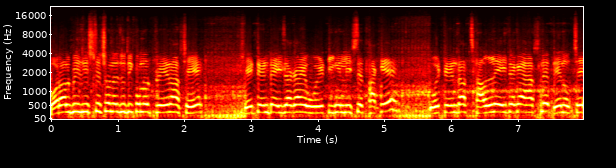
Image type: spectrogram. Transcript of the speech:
বড়াল ব্রিজ স্টেশনে যদি কোনো ট্রেন আসে, সেই ট্রেনটা এই জায়গায় ওয়েটিংয়ের লিস্টে থাকে। ওই ট্রেনটা ছাড়লে এই জায়গায় আসলে দেন হচ্ছে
